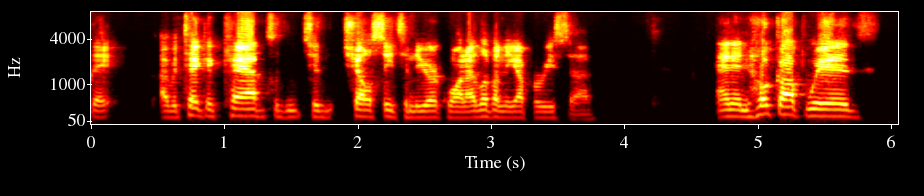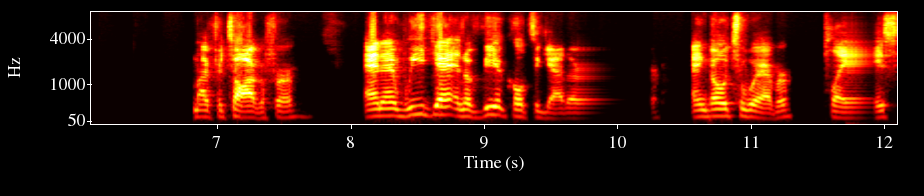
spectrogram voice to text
They, I would take a cab to, to Chelsea to New York One. I live on the Upper East Side, and then hook up with my photographer, and then we get in a vehicle together and go to wherever place,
